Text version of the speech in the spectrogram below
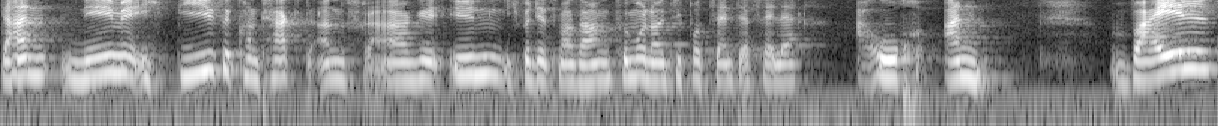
dann nehme ich diese Kontaktanfrage in, ich würde jetzt mal sagen, 95 Prozent der Fälle auch an. Weil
